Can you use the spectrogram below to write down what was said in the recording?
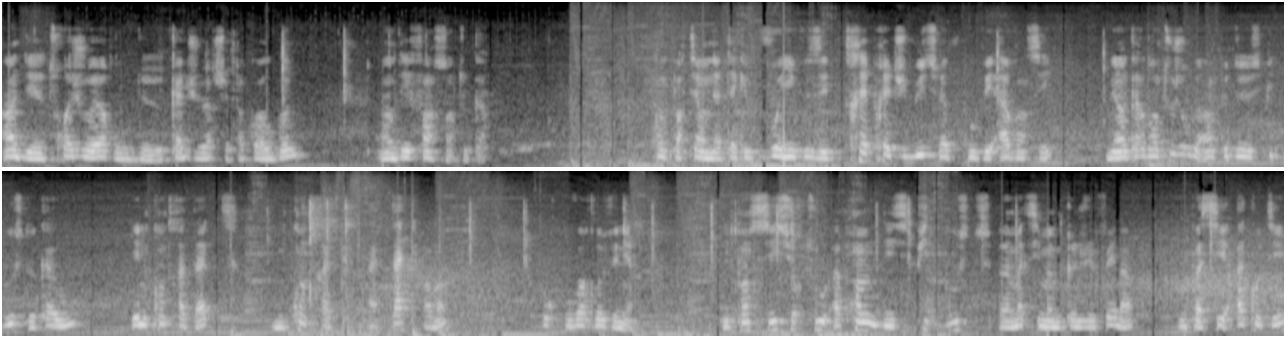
Un des trois joueurs ou de quatre joueurs, je sais pas quoi, au goal. En défense en tout cas. Vous partez en attaque, vous voyez vous êtes très près du but, là vous pouvez avancer. Mais en gardant toujours un peu de speed boost au cas où il y a une contre-attaque. Une contre-attaque, pardon. Pour pouvoir revenir. Et pensez surtout à prendre des speed boost euh, maximum comme je fais là. Vous passez à côté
